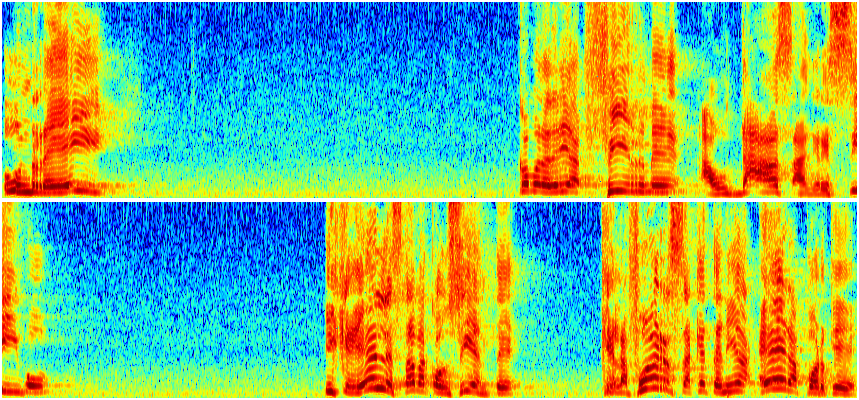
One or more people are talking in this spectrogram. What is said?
un rey ¿cómo le diría? Firme, audaz, agresivo. Y que él estaba consciente que la fuerza que tenía era porque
